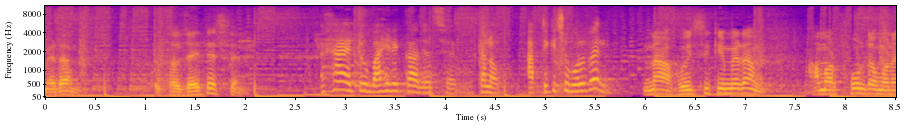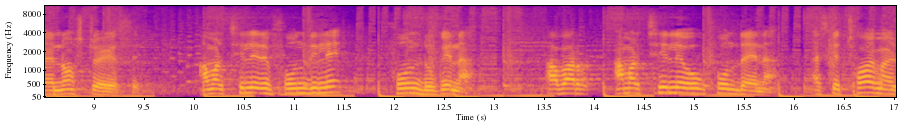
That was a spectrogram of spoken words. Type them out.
ম্যাডাম কোথাও যাইতেছেন? হ্যাঁ একটু বাইরে কাজ আছে। কেন আপনি কিছু বলবেন? না হয়েছে কি ম্যাডাম আমার ফোনটা মনে হয় নষ্ট হয়ে গেছে। আমার ছেলের ফোন দিলে ফোন ঢুকে না। আবার আমার ছেলেও ফোন দেয় না। আজকে ছয় মাস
